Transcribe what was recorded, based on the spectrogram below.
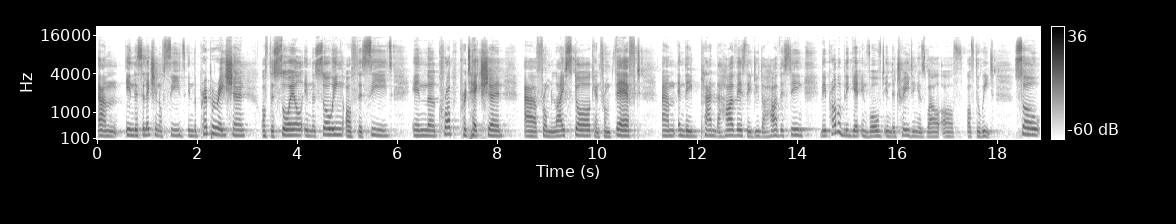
um, in the selection of seeds, in the preparation of the soil, in the sowing of the seeds, in the crop protection uh, from livestock and from theft um, and they plan the harvest, they do the harvesting, they probably get involved in the trading as well of, of the wheat. So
